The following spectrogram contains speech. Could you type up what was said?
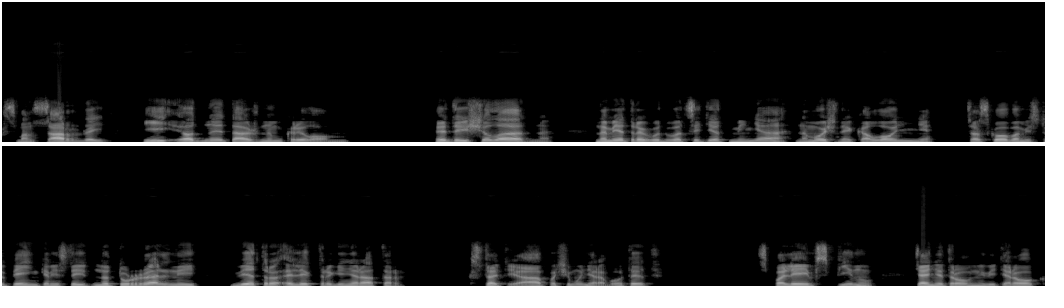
с мансардой и одноэтажным крылом. Это еще ладно. На метрах в двадцати от меня, на мощной колонне, со скобами, ступеньками стоит натуральный ветроэлектрогенератор. Кстати, а почему не работает? С полей в спину тянет ровный ветерок,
